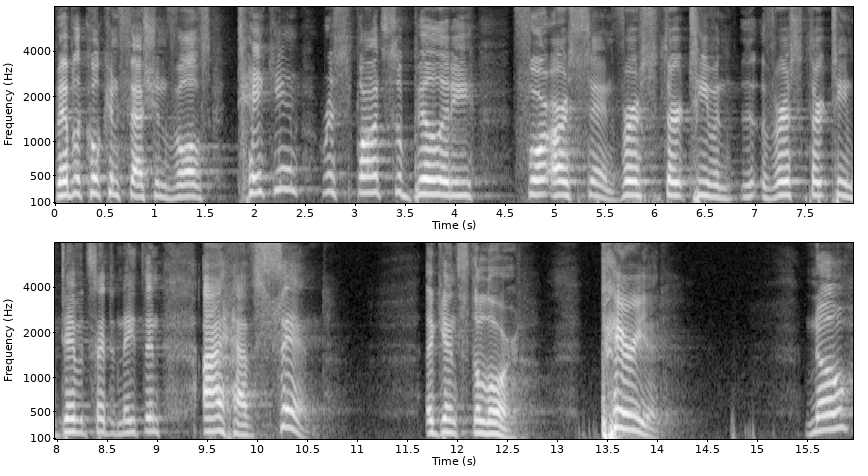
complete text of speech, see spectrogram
Biblical confession involves taking responsibility for our sin. Verse 13, verse 13, David said to Nathan, I have sinned against the Lord. Period. No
